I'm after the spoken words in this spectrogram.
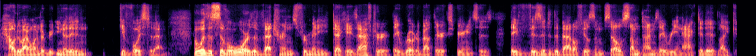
How do I want to be, you know, they didn't give voice to that. But with the Civil War, the veterans for many decades after, they wrote about their experiences. They visited the battlefields themselves. Sometimes they reenacted it. Like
